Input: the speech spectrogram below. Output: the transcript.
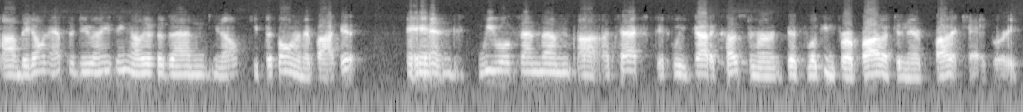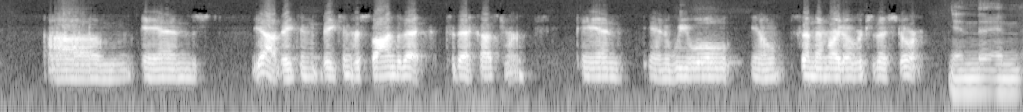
um, they don't have to do anything other than you know keep their phone in their pocket and we will send them uh, a text if we've got a customer that's looking for a product in their product category. Um, and yeah, they can they can respond to that to that customer, and and we will you know send them right over to their store. And and,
